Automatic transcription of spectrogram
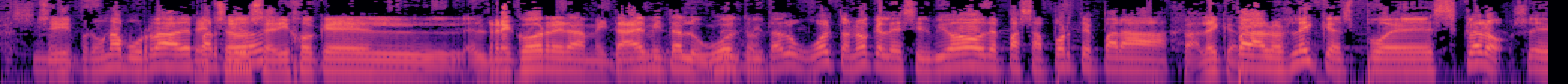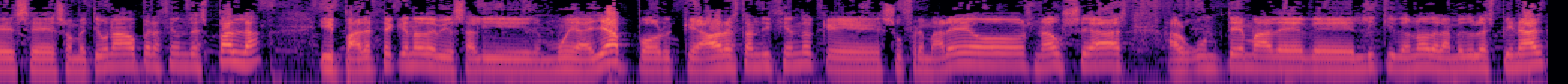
casi, Sí. por una burrada de, De hecho, partidos. se dijo que el, el récord era mitad de mitad Luke Walton. Mitad Luke Walton, ¿no? Que le sirvió de pasaporte para, Para Lakers. para los Lakers. Pues claro, se, se sometió a una operación de espalda y parece que no debió salir muy allá porque ahora están diciendo que sufre mareos, náuseas, algún tema de, de líquido, ¿no? De la médula espinal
